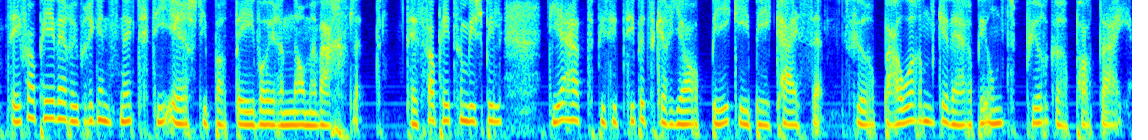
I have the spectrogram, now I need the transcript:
Die CVP wäre übrigens nicht die erste Partei, die ihren Namen wechselt. Die SVP zum Beispiel, die hat bis in die 70er Jahre BGB geheissen, für Bauern, Gewerbe und Bürgerpartei.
